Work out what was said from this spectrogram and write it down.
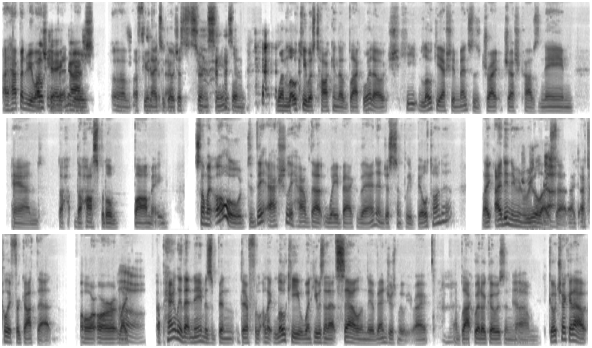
I happened to be watching Okay. Avengers uh, a few stupid nights ago, just certain scenes, and when Loki was talking to the Black Widow, he Loki actually mentions Dre- Dreshkov's name and the the hospital bombing. So I'm like, oh, did they actually have that way back then and just simply built on it? Like I didn't even realize Yeah. that. I, I totally forgot that. Or or like oh, apparently that name has been there for like Loki when he was in that cell in the Avengers movie, right? Uh-huh. And Black Widow goes and Yeah. um, go check it out.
